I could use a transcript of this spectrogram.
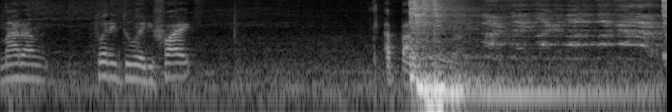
Madam 2285. Apago.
